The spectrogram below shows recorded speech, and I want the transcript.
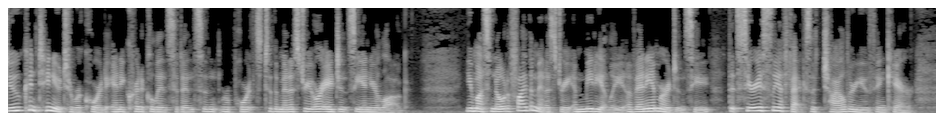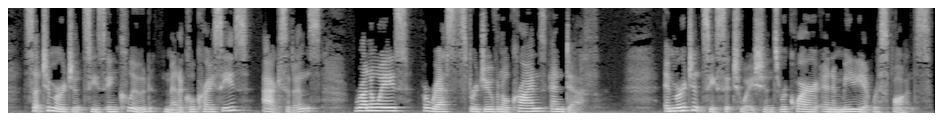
Do continue to record any critical incidents and reports to the ministry or agency in your log. You must notify the ministry immediately of any emergency that seriously affects a child or youth in care. Such emergencies include medical crises, accidents, runaways, arrests for juvenile crimes, and death. Emergency situations require an immediate response.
